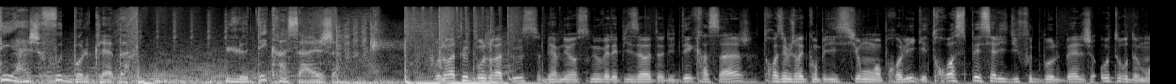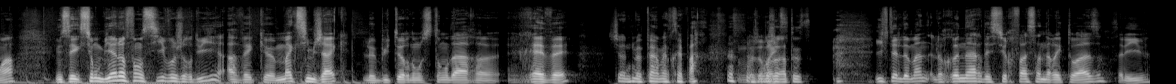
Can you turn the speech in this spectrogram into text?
DH Football Club. Le décrassage. Bonjour à toutes, bonjour à tous, bienvenue dans ce nouvel épisode du décrassage. Troisième journée de compétition en Pro League et trois spécialistes du football belge autour de moi. Une sélection bien offensive aujourd'hui avec euh, Maxime Jacques, le buteur dont le standard euh, rêvait. Je ne me permettrai pas. Bonjour, à tous. Yves Teldeman, le renard des surfaces anderlechtoises. Salut Yves.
